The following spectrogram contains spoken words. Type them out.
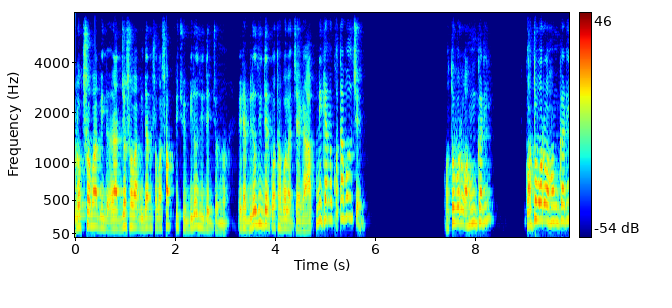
লোকসভা রাজ্যসভা, বিধানসভা সবকিছু বিরোধীদের জন্য। এটা বিরোধীদের কথা বলার জায়গা। আপনি কেন কথা বলছেন? কত বড় অহংকারী? কত বড় অহংকারী?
